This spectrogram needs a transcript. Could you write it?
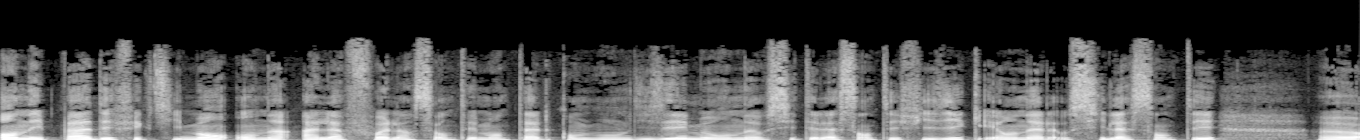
En EHPAD, effectivement, on a à la fois la santé mentale, comme on le disait, mais on a aussi la santé physique et on a aussi la santé euh,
